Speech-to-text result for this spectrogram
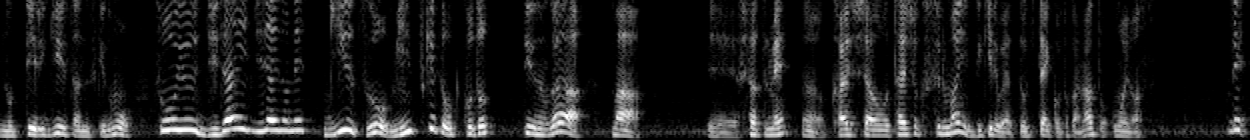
乗っている技術なんですけどもそういう時代時代のね技術を身につけておくことっていうのがまあ、え2つ目、うん、会社を退職する前にできればやっておきたいことかなと思います。で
